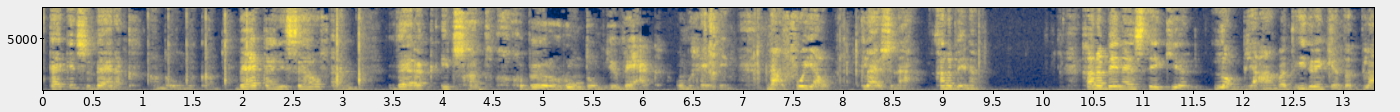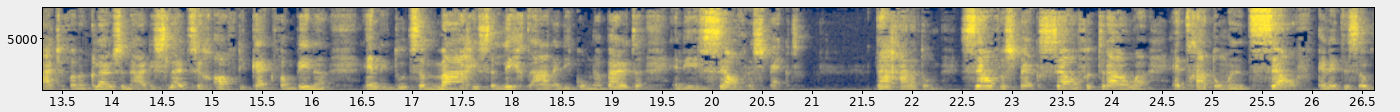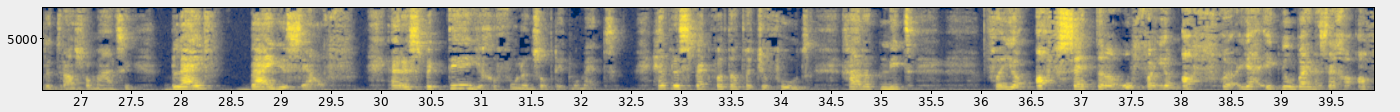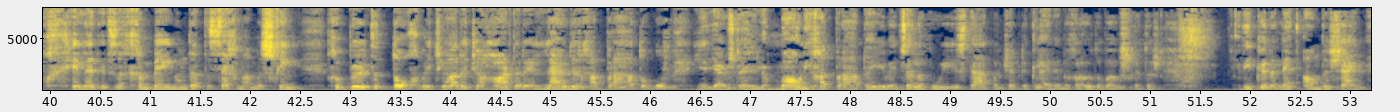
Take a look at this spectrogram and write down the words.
Kijk eens, werk aan de onderkant. Werk aan jezelf en werk, iets gaat gebeuren rondom je werkomgeving. Nou, voor jou, kluizenaar, ga naar binnen. Ga naar binnen en steek je lampje aan. Want iedereen kent dat plaatje van een kluizenaar. Die sluit zich af, die kijkt van binnen. En die doet zijn magische licht aan en die komt naar buiten. En die heeft zelfrespect. Daar gaat het om. Zelfrespect, zelfvertrouwen. Het gaat om het zelf. En het is ook de transformatie. Blijf bij jezelf. En respecteer je gevoelens op dit moment. Heb respect voor dat wat je voelt. Ga het niet van je afzetten of van je af... Ja, ik wil bijna zeggen afgillen. Dit is een gemeen om dat te zeggen, maar misschien gebeurt het toch, weet je wel, dat je harder en luider gaat praten of je juist helemaal niet gaat praten. Je weet zelf hoe je staat, want je hebt de kleine en de grote boogschutters. Die kunnen net anders zijn.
